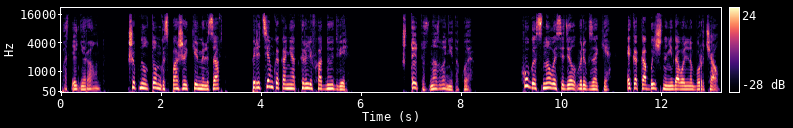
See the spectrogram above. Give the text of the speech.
«Последний раунд», — шепнул Том госпоже Кюмельзавт перед тем, как они открыли входную дверь. «Что это за название такое?» Хуга снова сидел в рюкзаке и, как обычно, недовольно бурчал.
